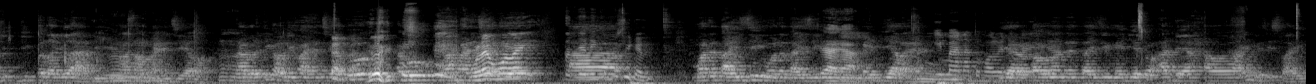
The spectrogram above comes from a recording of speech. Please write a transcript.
di- deeper lagi lah di masalah finansial. Nah berarti kalau di finansial tuh eh, bukan financial mulai sih, mulai ya. terjadi Ah, kepusingan monetizing monetizing Ya, ya. media lah ya. Gimana tuh kalau di Ya kalau monetizing media tuh ada hal lain gak sih selain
